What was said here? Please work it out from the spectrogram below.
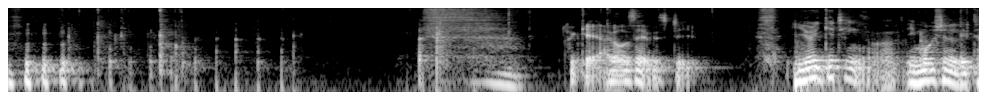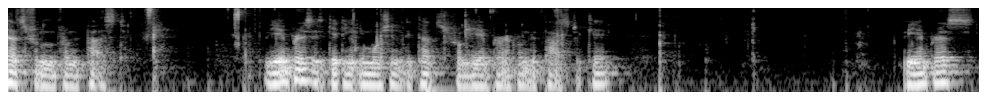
Okay, I will say this to you. You're getting uh, emotionally detached from, from the past. The Empress is getting emotionally detached from the Emperor from the past, okay? The Empress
